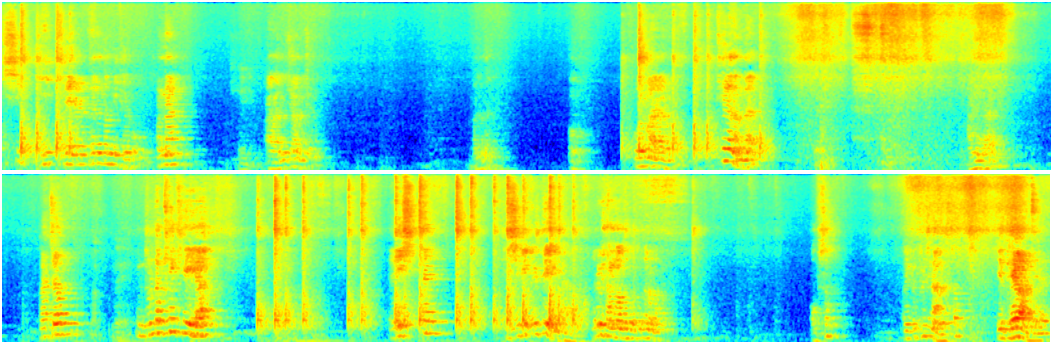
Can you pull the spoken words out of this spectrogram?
12K를 뺀 놈이 되고 맞나요? K. 아, 아니죠 아니죠? 맞나? 어 얼마야 여러분? K가 남나요? 아닌가요? 맞죠? 네. 둘 다 KK야. A 10대, B12 1대 1이다. 이렇게 당가서 흔들어봐. 없어? 어, 이거 풀진 않았어? 이게 돼요, 안 돼요?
